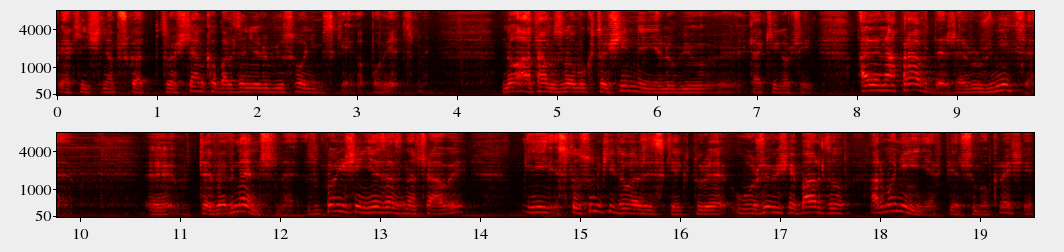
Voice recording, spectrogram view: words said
jakieś, na przykład Trościanko bardzo nie lubił Słonimskiego, powiedzmy. No a tam znowu ktoś inny nie lubił y, takiego czy innego. Ale naprawdę, że różnice y, te wewnętrzne zupełnie się nie zaznaczały i stosunki towarzyskie, które ułożyły się bardzo harmonijnie w pierwszym okresie,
